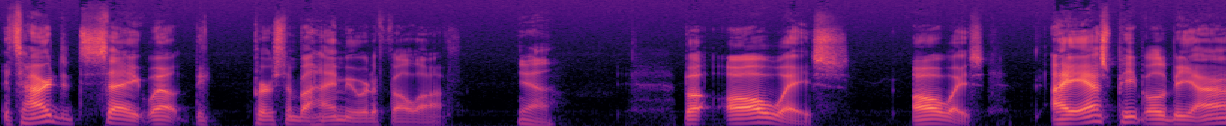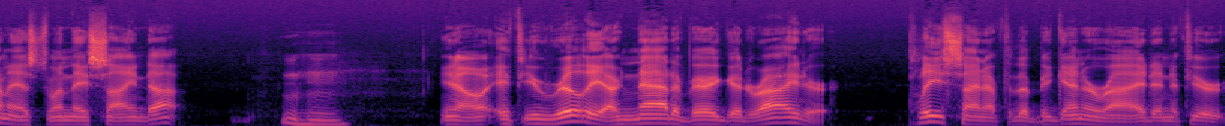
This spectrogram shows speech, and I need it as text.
It's hard to say, well, the person behind me would have fell off. Yeah. But always, always, I asked people to be honest when they signed up. Mm-hmm. You know, if you really are not a very good rider, please sign up for the beginner ride. And if you're,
